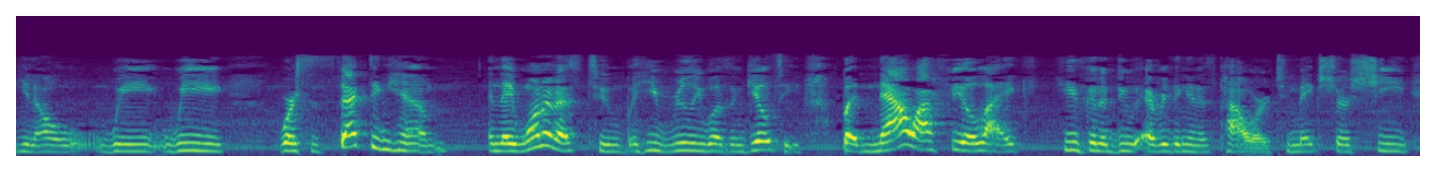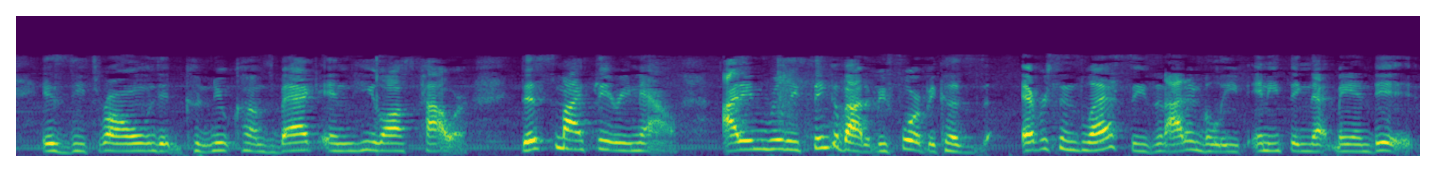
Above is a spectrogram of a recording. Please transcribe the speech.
you know, we we were suspecting him, and they wanted us to, but he really wasn't guilty. But now I feel like he's going to do everything in his power to make sure she is dethroned and Canute comes back and he lost power. This is my theory now. I didn't really think about it before because ever since last season, I didn't believe anything that man did.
